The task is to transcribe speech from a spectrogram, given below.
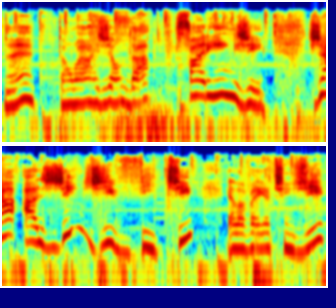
né? Então é a região da faringe. Já a gengivite, ela vai atingir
